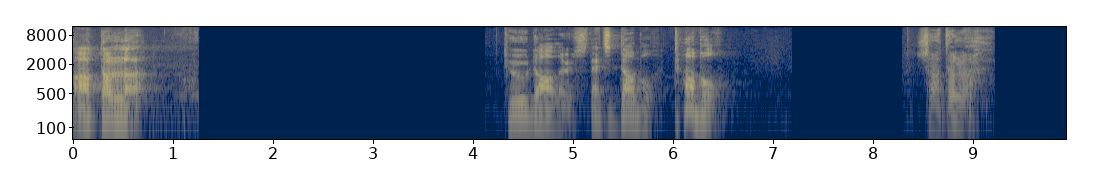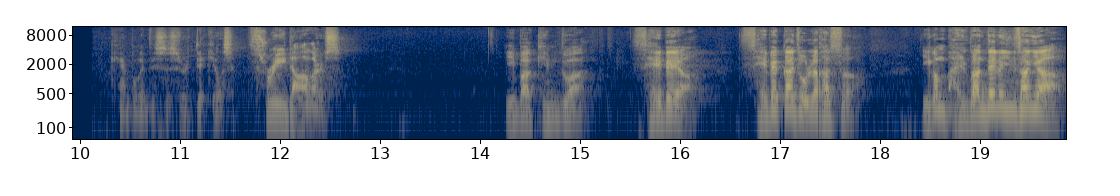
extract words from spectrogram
사 달러. Two dollars. That's double. Double. 사 달러. Can't believe this is ridiculous. Three dollars. 이봐 김두한 세 배야 세 배까지 올라갔어 이건 말도 안 되는 인상이야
